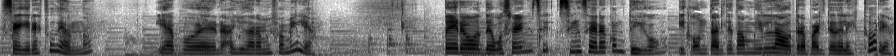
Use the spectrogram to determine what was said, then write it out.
seguir estudiando y a poder ayudar a mi familia. Pero debo ser sincera contigo y contarte también la otra parte de la historia.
